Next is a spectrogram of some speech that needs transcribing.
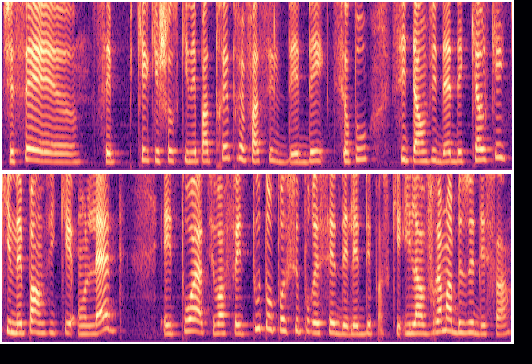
je sais, euh, c'est quelque chose qui n'est pas très, très facile d'aider. Surtout si tu as envie d'aider quelqu'un qui n'a pas envie qu'on l'aide. Et toi, tu vas faire tout ton possible pour essayer de l'aider parce qu'il a vraiment besoin de ça.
